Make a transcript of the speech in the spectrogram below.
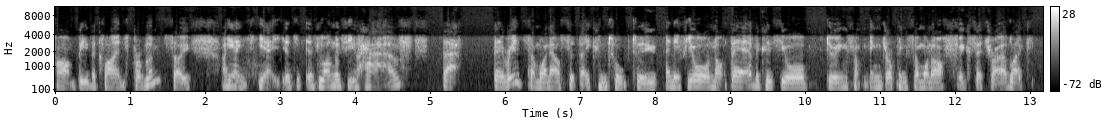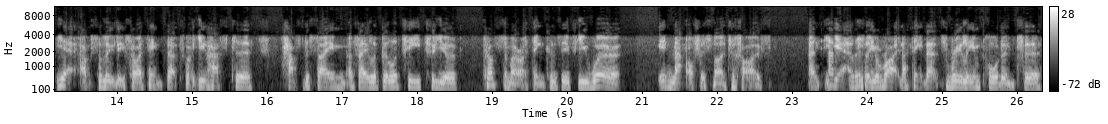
can't be the client's problem. So I yes. think, yeah, as, as long as you have that there is someone else that they can talk to, and if you're not there because you're doing something, dropping someone off, etc., like, yeah, absolutely. So I think that's what you have to have the same availability to your customer, I think, because if you were in that office nine to five, and Absolutely. yeah, so you're right. I think that's really important to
